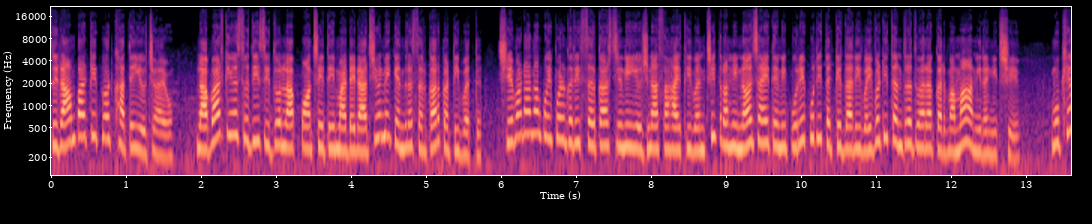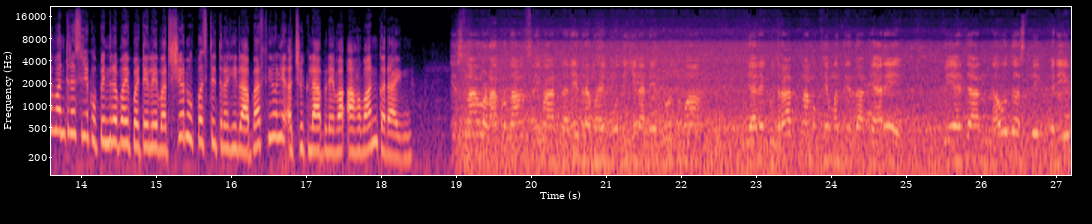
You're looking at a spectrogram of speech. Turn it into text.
શ્રી રામ પાર્ટી પ્લોટ ખાતે યોજાયો. લાભાર્થીઓ સુધી સીધો લાભ પહોંચે તે માટે રાજ્ય અને કેન્દ્ર સરકાર કટિબદ્ધ. છેવાડાના કોઈપણ ગરીબ સરકારશ્રીની યોજના સહાયથી વંચિત રહી ન જાય તેની પૂરેપૂરી તકેદારી વહીવટીતંત્ર દ્વારા કરવામાં આવી રહી છે. મુખ્યમંત્રી શ્રી ભૂપેન્દ્રભાઈ પટેલે વર્ષીય ઉપસ્થિત રહી લાભાર્થીઓને અચૂક લાભ લેવા આહવાન કરાયું. દેશના વડાપ્રધાન શ્રીમાન નરેન્દ્રભાઈ મોદીજીના નેતૃત્વમાં જ્યારે ગુજરાતના મુખ્યમંત્રી હતા ત્યારે બે હજાર નવ દસથી ગરીબ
